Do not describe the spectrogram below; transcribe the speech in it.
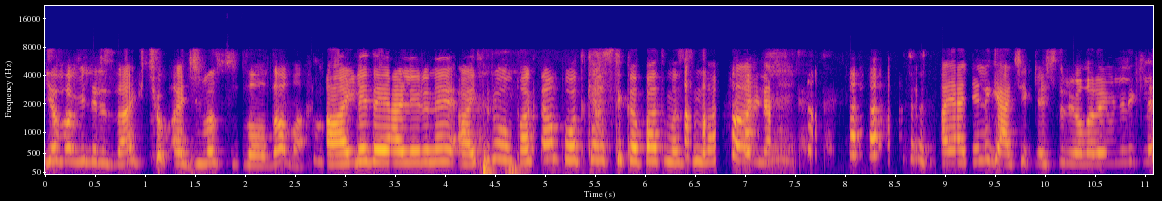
yapabiliriz. Belki çok acımasız oldu ama. Aile değerlerine aykırı olmaktan podcast'i kapatmasınlar. Aynen. Hayallerini gerçekleştiriyorlar evlilikle.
